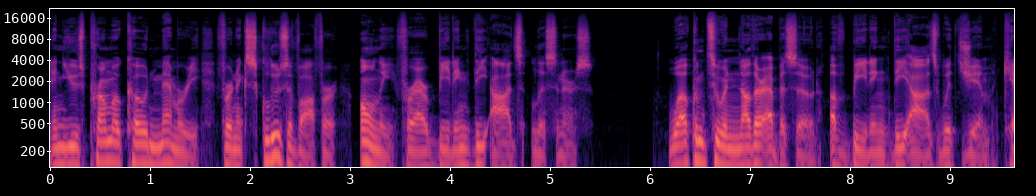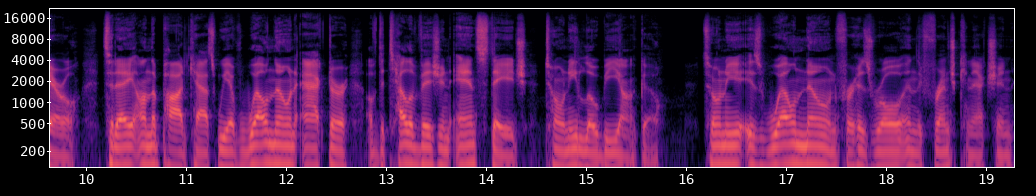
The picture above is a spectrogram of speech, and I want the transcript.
and use promo code MEMORY for an exclusive offer only for our Beating the Odds listeners. Welcome to another episode of Beating the Odds with Jim Carroll. Today on the podcast, we have well known actor of the television and stage, Tony Lo Bianco. Tony is well known for his role in The French Connection.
